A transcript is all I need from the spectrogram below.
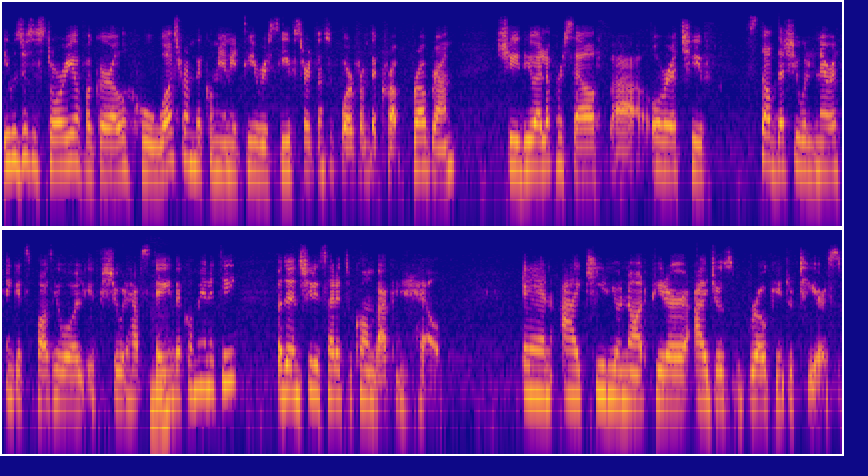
it was just a story of a girl who was from the community, received certain support from the crop program. She developed herself, uh, overachieved stuff that she would never think it's possible if she would have stayed mm-hmm. in the community. But then she decided to come back and help. And I kid you not, Peter, I just broke into tears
